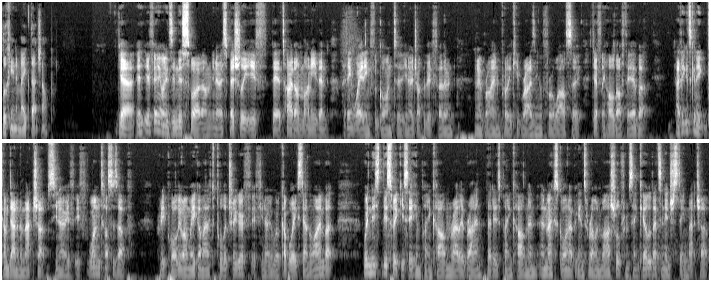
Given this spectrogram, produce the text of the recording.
looking to make that jump. Yeah, if anyone is in this spot, um, you know, especially if they're tight on money, then I think waiting for Gawn to, you know, drop a bit further and, and O'Brien probably keep rising for a while. So definitely hold off there. But I think it's going to come down to the matchups. You know, if, if one tosses up pretty poorly one week, I might have to pull the trigger if, if you know we're a couple weeks down the line. But when this this week you see him playing Carlton, Riley O'Brien, that is playing Carlton, and, and Max Gawn up against Rowan Marshall from St Kilda, that's an interesting matchup.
